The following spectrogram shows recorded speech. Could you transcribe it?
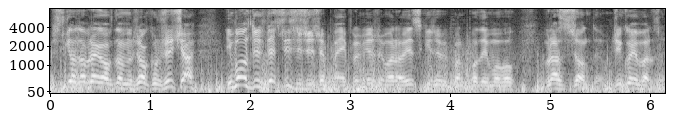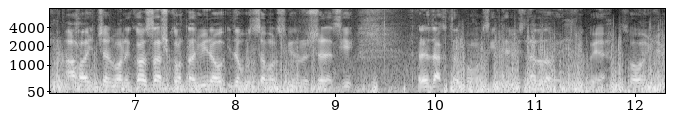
Wszystkiego dobrego w nowym roku życia i mądrych decyzji życzę, panie premierze Morawiecki, żeby pan podejmował wraz z rządem. Dziękuję bardzo. Ahoj, Czerwony Korsarz, kontradmirał i dowódca morski Róży Strzelecki, redaktor Pomorskiej Telewizji Narodowej. Dziękuję. Słowo mi się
